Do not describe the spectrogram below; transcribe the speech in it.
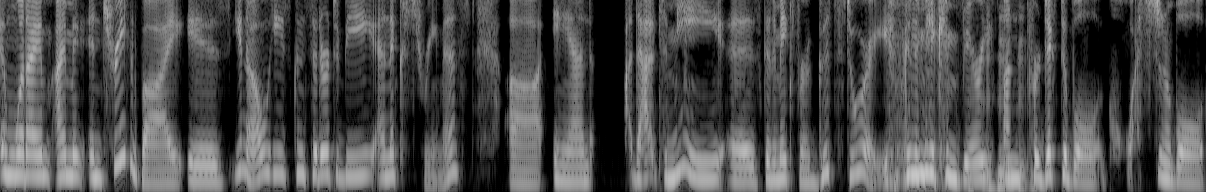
and what I'm I'm intrigued by is, you know, he's considered to be an extremist, uh, and that to me is going to make for a good story. It's going to make him very unpredictable, questionable.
